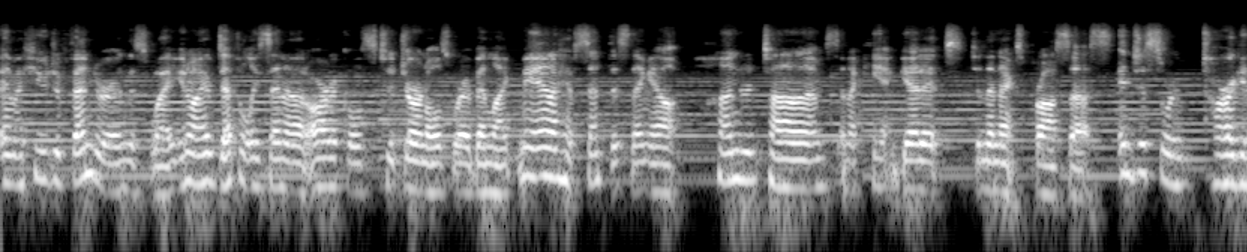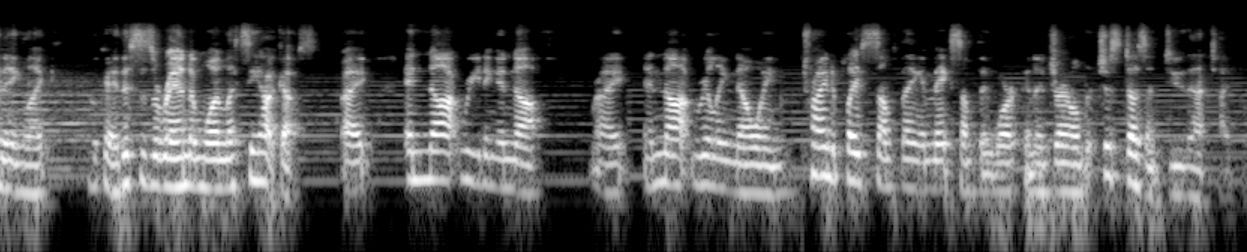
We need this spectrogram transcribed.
am a huge offender in this way. You know, I've definitely sent out articles to journals where I've been like, "Man, I have sent this thing out hundred times and I can't get it to the next process." And just sort of targeting like, "Okay, this is a random one. Let's see how it goes." Right? And not reading enough right? And not really knowing, trying to place something and make something work in a journal that just doesn't do that type of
